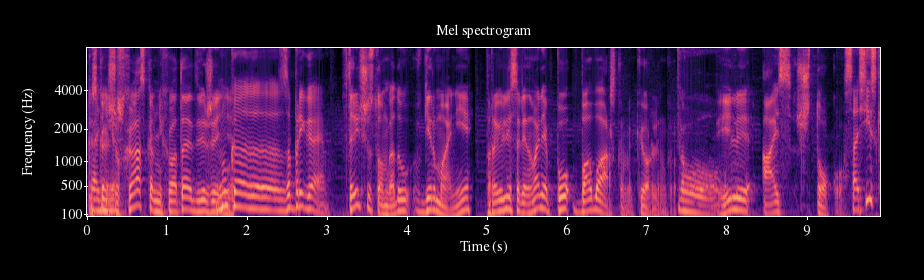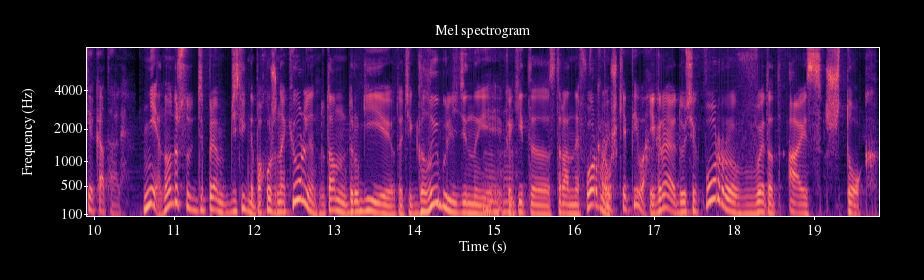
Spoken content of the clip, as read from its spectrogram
И сказать, Конечно. что хаскам не хватает движения. Ну-ка, э, запрягаем. В 1936 году в Германии провели соревнования по баварскому керлингу. О, Или айс-штоку. Сосиски катали. Нет, ну это что-то прям действительно похоже на керлинг, но там другие вот эти глыбы ледяные, Мгм. какие-то странные формы. Кружки пива. Играют до сих пор в этот айс-шток.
